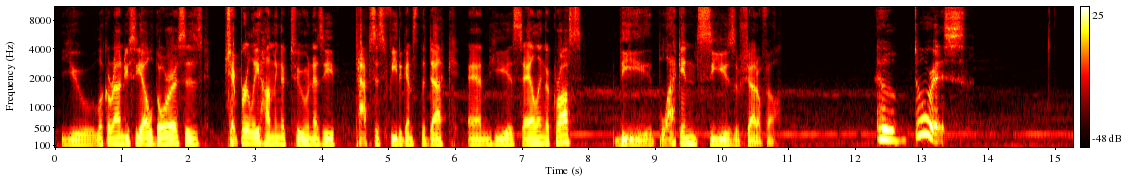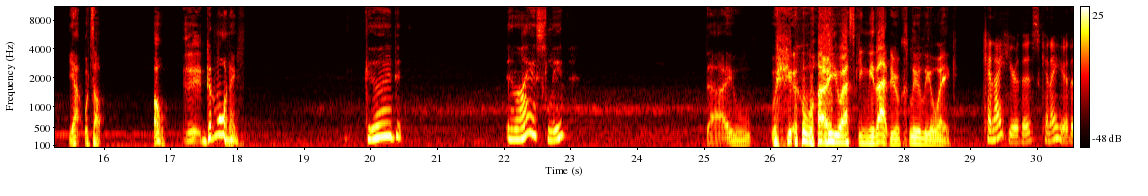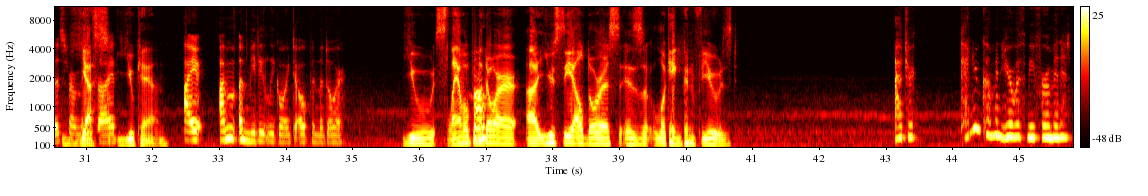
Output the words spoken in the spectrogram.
You look around, you see Eldoris is chipperly humming a tune as he taps his feet against the deck, and he is sailing across the blackened seas of Shadowfell. Eldoris. Yeah, what's up? Oh, uh, good morning. Good. Am I asleep? I. Why are you asking me that? You're clearly awake. Can I hear this? Can I hear this from yes, inside? you can. I I'm immediately going to open the door. You slam open Huh? the door. Uh, you see Eldoris is looking confused. Adric, can you come in here with me for a minute?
